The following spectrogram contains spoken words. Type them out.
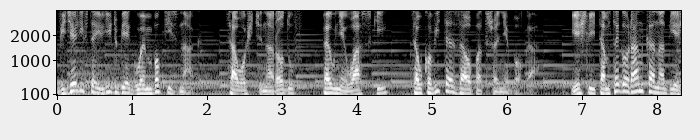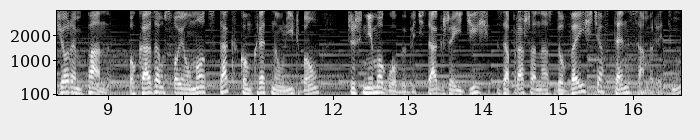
widzieli w tej liczbie głęboki znak, całość narodów, pełnię łaski, całkowite zaopatrzenie Boga. Jeśli tamtego ranka nad jeziorem Pan okazał swoją moc tak konkretną liczbą, czyż nie mogłoby być tak, że i dziś zaprasza nas do wejścia w ten sam rytm?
